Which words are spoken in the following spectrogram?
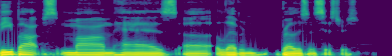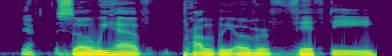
Bebop's mom has uh, 11 brothers and sisters. Yeah. So we have probably over 50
